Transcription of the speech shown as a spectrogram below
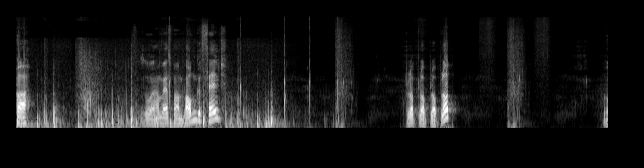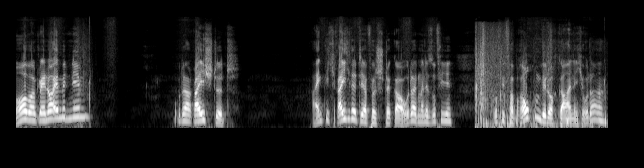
Ha. So, dann haben wir erstmal einen Baum gefällt. Blop, blop, blop, blop. So, wollen wir gleich noch einen mitnehmen? Oder reicht es? Eigentlich reicht es ja für Stöcker, oder? Ich meine, so viel, so viel verbrauchen wir doch gar nicht, oder?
